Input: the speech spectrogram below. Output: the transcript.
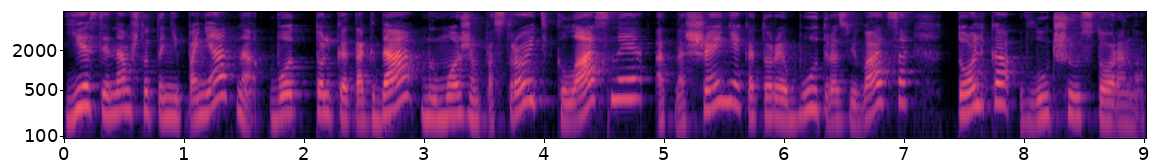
если нам что-то непонятно, вот только тогда мы можем построить классные отношения, которые будут развиваться только в лучшую сторону.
